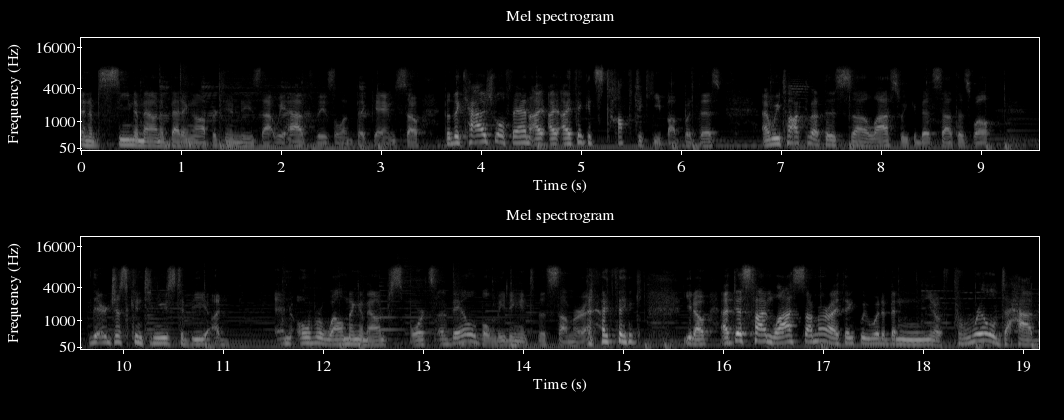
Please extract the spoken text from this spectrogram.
an obscene amount of betting opportunities that we have for these Olympic Games. So for the casual fan, I, I think it's tough to keep up with this. And we talked about this uh, last week a bit, Seth, as well. There just continues to be a an overwhelming amount of sports available leading into the summer. And I think, you know, at this time last summer, I think we would have been, you know, thrilled to have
